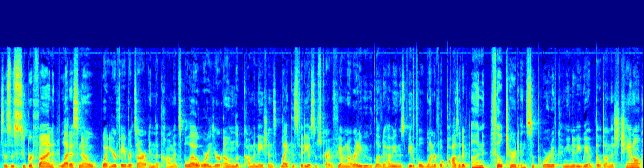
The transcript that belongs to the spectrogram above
So this was super fun. Let us know what your favorites are in the comments below or your own lip combinations. Like this video, subscribe if you haven't already. We would love to have you in this beautiful, wonderful, positive, unfiltered, and supportive community we have built on this channel.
